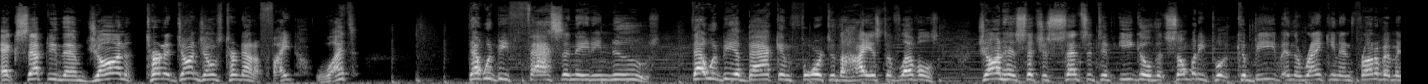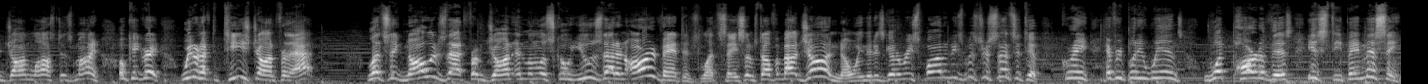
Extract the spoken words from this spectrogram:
accepting them. Jon turn it. Jon Jones turned down a fight. What? That would be fascinating news. That would be a back and forth to the highest of levels. Jon has such a sensitive ego that somebody put Khabib in the ranking in front of him and Jon lost his mind. Okay, great. We don't have to tease John for that. Let's acknowledge that from Jon and then let's go use that in our advantage. Let's say some stuff about Jon, knowing that he's going to respond and he's Mr. Sensitive. Great, everybody wins. What part of this is Stipe missing?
